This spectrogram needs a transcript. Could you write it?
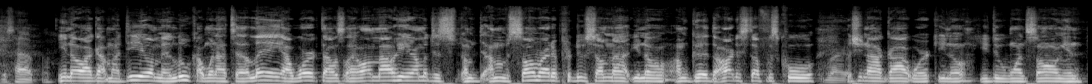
Just happened. you know, I got my deal. I met Luke. I went out to LA. I worked. I was like, oh, I'm out here. I'm gonna just, I'm, I'm a songwriter, producer. I'm not, you know, I'm good. The artist stuff was cool, Right. but you know how God work. You know, you do one song and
